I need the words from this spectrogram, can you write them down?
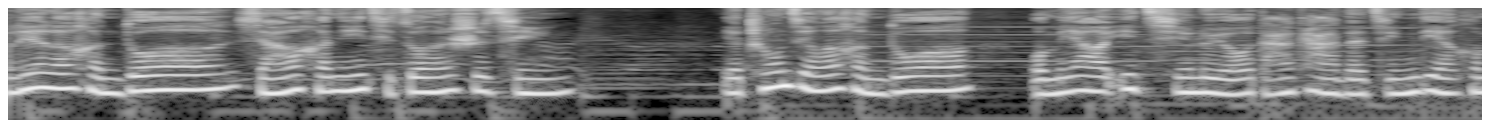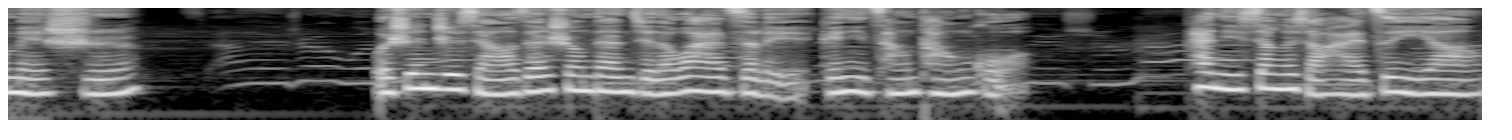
我列了很多想要和你一起做的事情，也憧憬了很多我们要一起旅游打卡的景点和美食。我甚至想要在圣诞节的袜子里给你藏糖果，看你像个小孩子一样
